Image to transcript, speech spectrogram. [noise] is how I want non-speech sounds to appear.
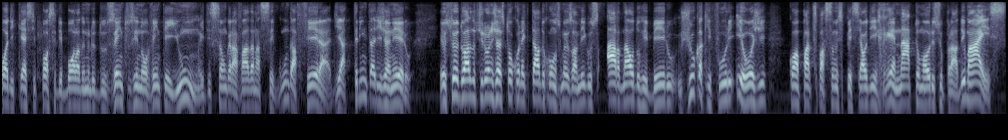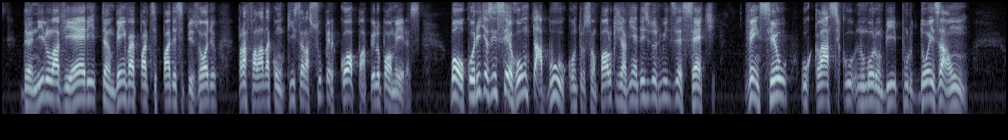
podcast Posse de Bola número 291, edição gravada na segunda-feira, dia 30 de janeiro. Eu sou Eduardo Tironi, já estou conectado com os meus amigos Arnaldo Ribeiro, Juca Kifuri e hoje com a participação especial de Renato Maurício Prado. E mais, Danilo Lavieri também vai participar desse episódio para falar da conquista da Supercopa pelo Palmeiras. Bom, o Corinthians encerrou um tabu contra o São Paulo que já vinha desde 2017 venceu o clássico no Morumbi por 2 a 1.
